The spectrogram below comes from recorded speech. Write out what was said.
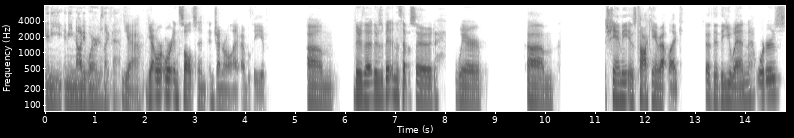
any any naughty words like that. yeah, yeah, or or insults in in general. I, I believe. Um, there's a there's a bit in this episode where, um, Shammy is talking about like uh, the the UN orders,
